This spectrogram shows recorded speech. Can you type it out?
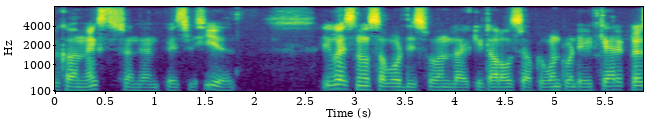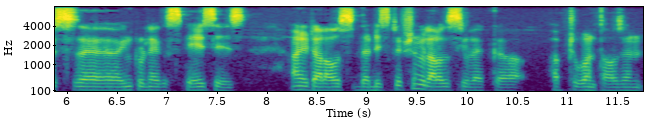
click on next and then paste it here. You guys know about this one like it allows up to 128 characters uh, including like spaces. And it allows the description will allows you like uh, up to 1000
